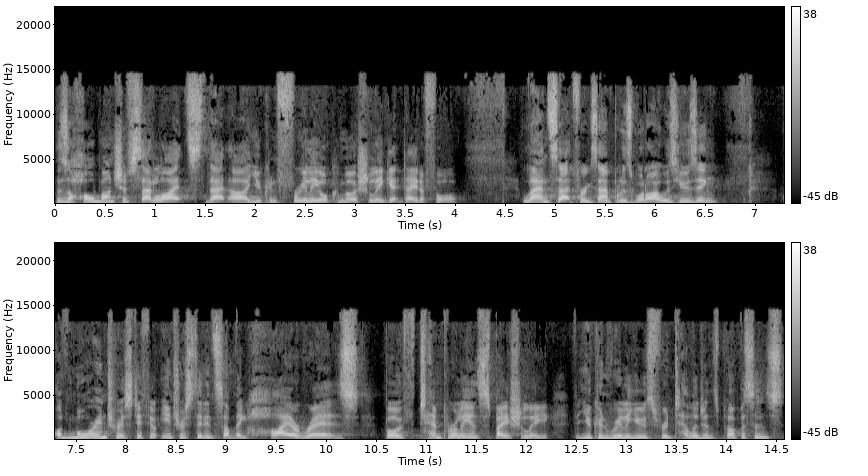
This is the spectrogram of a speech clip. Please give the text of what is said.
There's a whole bunch of satellites that uh, you can freely or commercially get data for. Landsat, for example, is what I was using. Of more interest if you're interested in something higher res, both temporally and spatially, that you can really use for intelligence purposes.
